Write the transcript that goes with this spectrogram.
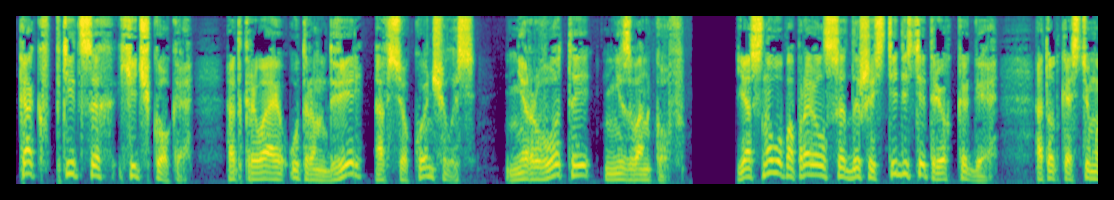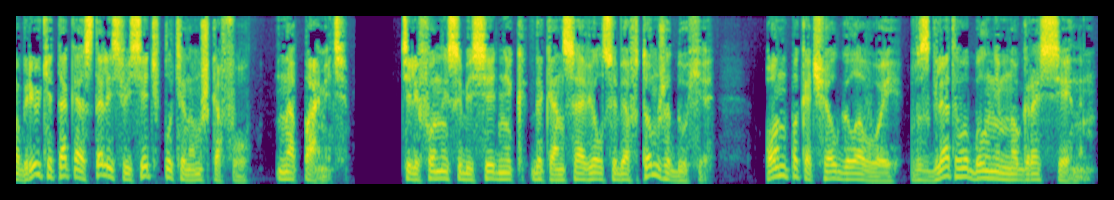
Как в птицах Хичкока. Открываю утром дверь, а все кончилось. Ни рвоты, ни звонков. Я снова поправился до 63 кг, а тот костюм и брюки так и остались висеть в платяном шкафу. На память. Телефонный собеседник до конца вел себя в том же духе. Он покачал головой, взгляд его был немного рассеянным.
